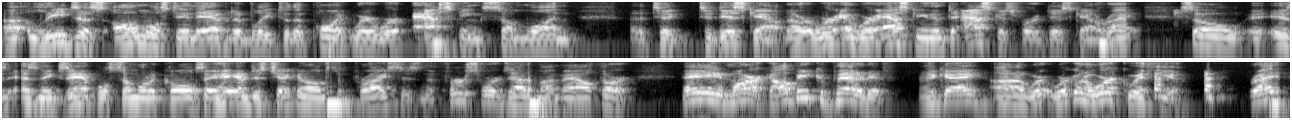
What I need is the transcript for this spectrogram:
uh, leads us almost inevitably to the point where we're asking someone uh, to, to discount, or we're, we're asking them to ask us for a discount, right? So, as, as an example, someone will call and say, Hey, I'm just checking on some prices. And the first words out of my mouth are, Hey, Mark, I'll be competitive. Okay. Uh, we're we're going to work with you. right?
